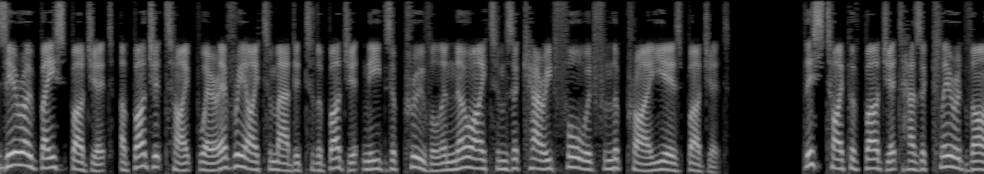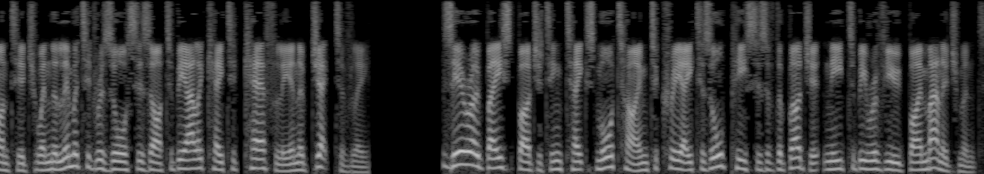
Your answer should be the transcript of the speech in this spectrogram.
Zero-based budget – A budget type where every item added to the budget needs approval and no items are carried forward from the prior year's budget. This type of budget has a clear advantage when the limited resources are to be allocated carefully and objectively. Zero-based budgeting takes more time to create as all pieces of the budget need to be reviewed by management.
